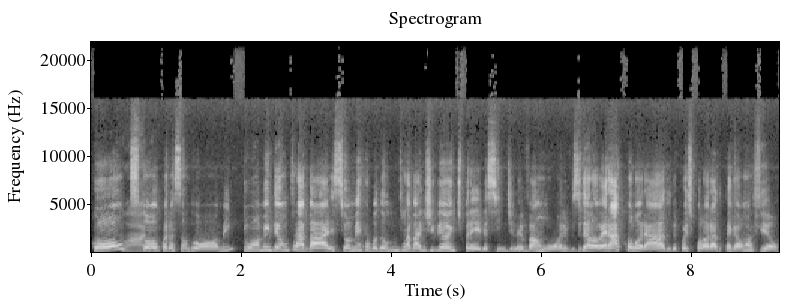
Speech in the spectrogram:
conquistou claro. o coração do homem. E o homem deu um trabalho, esse homem acabou dando um trabalho gigante para ele, assim, de levar um ônibus de Delaware a Colorado, depois de Colorado pegar um avião,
